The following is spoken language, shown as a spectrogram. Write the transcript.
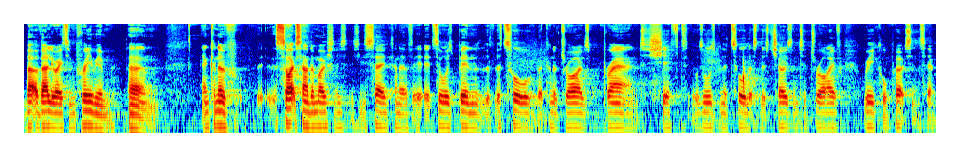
about evaluating premium um, and kind of sight, sound, emotion, as, as you say, kind of, it, it's always been the, the, tool that kind of drives brand shift. It was always been a tool that's, that's chosen to drive recall purchase intent.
